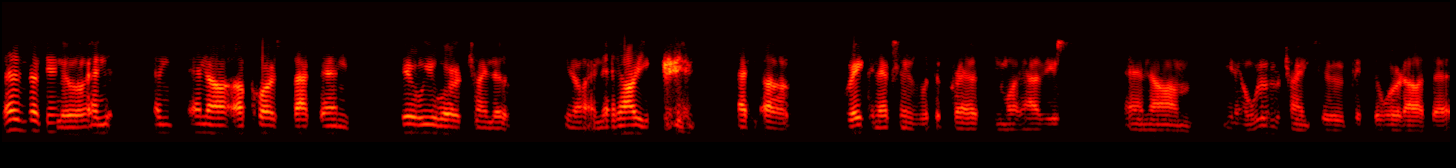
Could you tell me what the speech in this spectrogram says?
There's nothing new, and and and uh, of course back then, here we were trying to, you know, and it already had uh, great connections with the press and what have you, and um, you know, we were trying to get the word out that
